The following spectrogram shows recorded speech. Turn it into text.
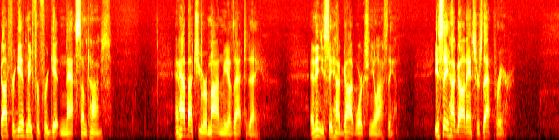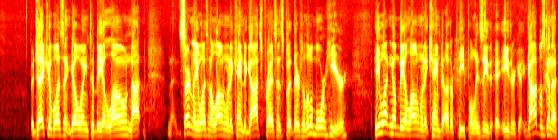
God, forgive me for forgetting that sometimes. And how about you remind me of that today? And then you see how God works in your life then. You see how God answers that prayer. But Jacob wasn't going to be alone. Not, certainly he wasn't alone when it came to God's presence, but there's a little more here. He wasn't going to be alone when it came to other people either. God was going to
